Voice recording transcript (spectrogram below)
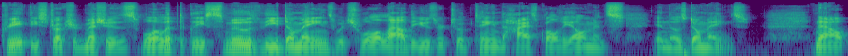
create these structured meshes will elliptically smooth the domains, which will allow the user to obtain the highest quality elements in those domains. Now,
